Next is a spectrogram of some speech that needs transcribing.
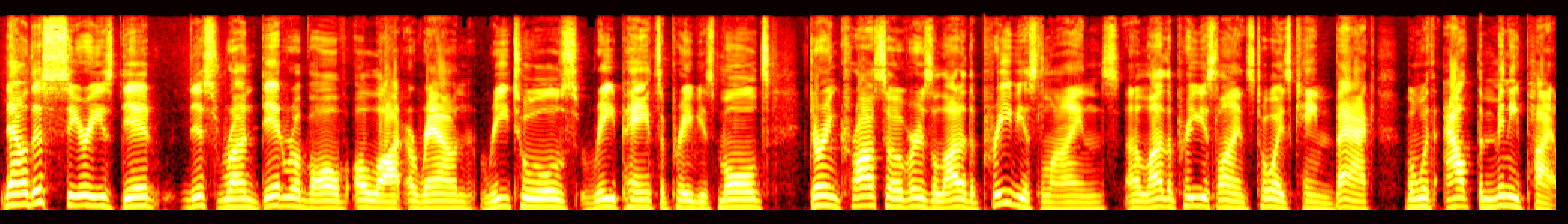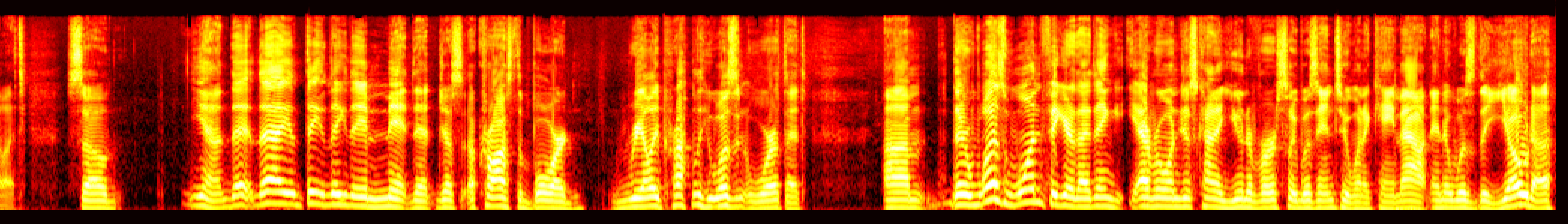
Now, this series did, this run did revolve a lot around retools, repaints of previous molds. During crossovers, a lot of the previous lines, a lot of the previous lines toys came back, but without the mini pilot. So yeah, they, they, they, they admit that just across the board really probably wasn't worth it. Um, there was one figure that I think everyone just kind of universally was into when it came out, and it was the Yoda.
